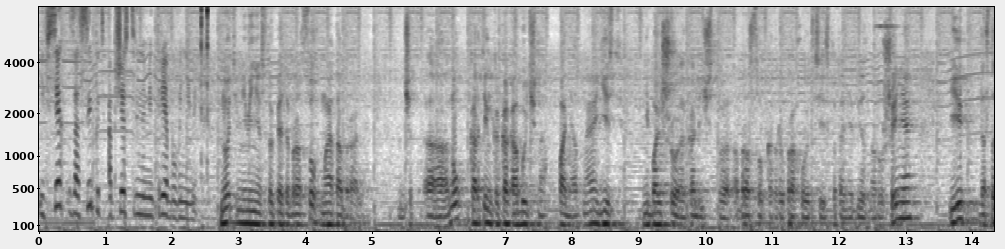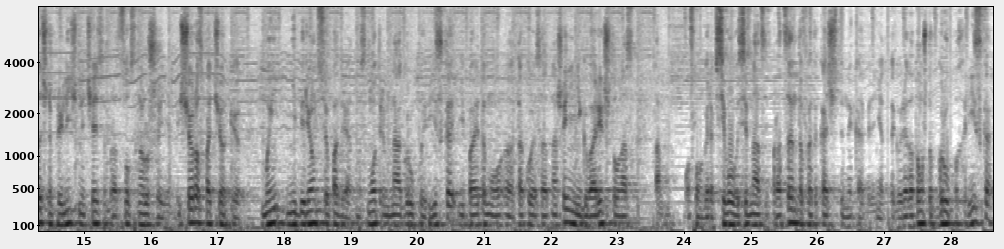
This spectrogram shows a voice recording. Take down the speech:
и всех засыпать общественными требованиями. Но, тем не менее, 105 образцов мы отобрали. Значит, э, ну, картинка, как обычно, понятная. Есть небольшое количество образцов, которые проходят все испытания без нарушения, и достаточно приличная часть образцов с нарушением. Еще раз подчеркиваю, мы не берем все подряд, мы смотрим на группы риска, и поэтому э, такое соотношение не говорит, что у нас, там, условно говоря, всего 18% это качественный кабель. Нет, это говорит о том, что в группах риска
